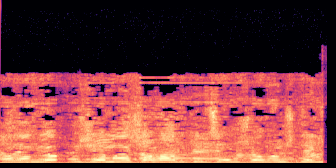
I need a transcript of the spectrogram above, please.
Tamam yok bir şey. Maşallah bir kimseye bir şey olmamış. Ne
